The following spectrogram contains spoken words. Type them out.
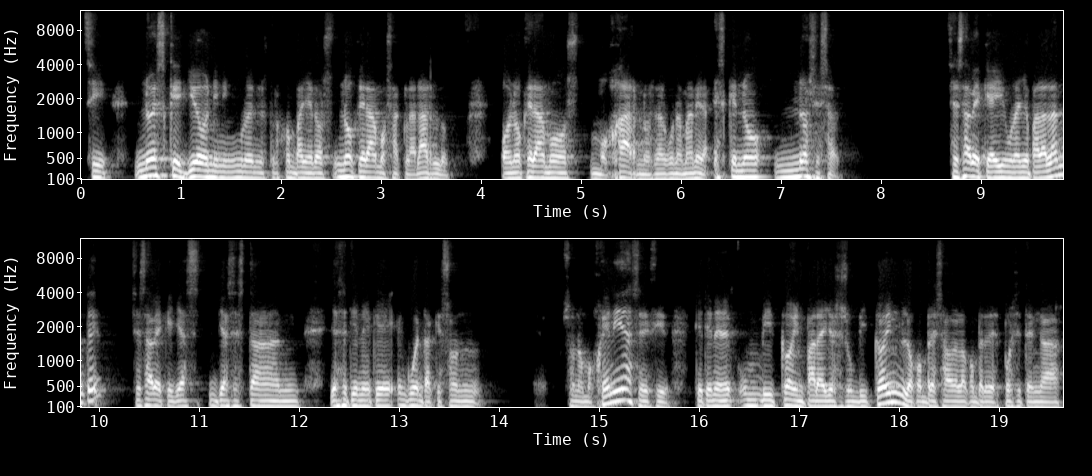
Sí, no es que yo ni ninguno de nuestros compañeros no queramos aclararlo o no queramos mojarnos de alguna manera, es que no, no se sabe. Se sabe que hay un año para adelante, se sabe que ya, ya se están, ya se tiene que en cuenta que son son homogéneas, es decir, que tiene un Bitcoin para ellos es un Bitcoin, lo compres ahora, lo compres después y tenga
